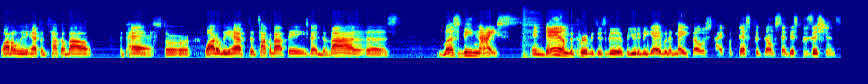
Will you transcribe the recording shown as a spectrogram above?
why don't we have to talk about the past, or why do we have to talk about things that divide us?" Must be nice, and damn, the privilege is good for you to be able to make those type of desperate dumps and dispositions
